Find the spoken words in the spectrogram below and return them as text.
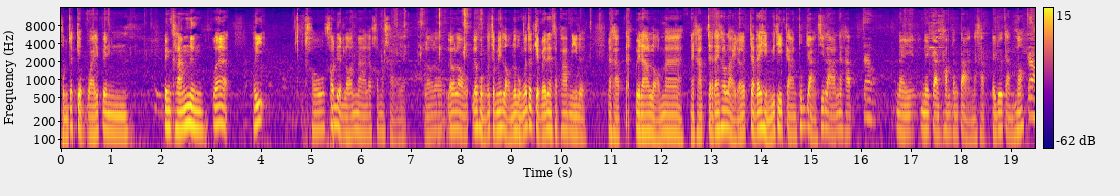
ผมจะเก็บไว้เป็นเป็นครั้งหนึ่งว่าเฮ้ยเขาเขาเดือดร้อนมาแล้วเขามาขายอะแล้วแล้วแล้วเราแล้วผมก็จะไม่หลอมแล้วผมก็จะเก็บไว้ในสภาพนี้เลย นะครับแต่เวลาหลอมมานะครับ จะได้เท่าไหร่แล้วจะได้เห็นวิธีการทุกอย่างที่ร้านนะครับ เจ้า ในในการทำต่างๆนะครับ ไปด้วยกันเนาะ เจ้า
